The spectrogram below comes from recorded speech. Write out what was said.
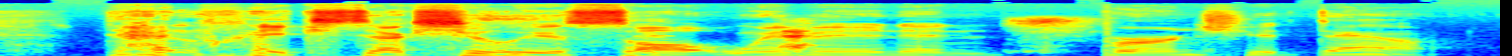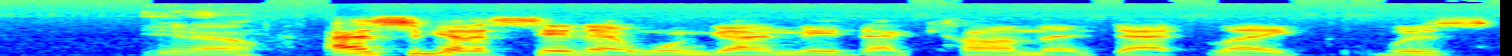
that like sexually assault women and burn shit down. You know. I also got to say that one guy made that comment that like was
